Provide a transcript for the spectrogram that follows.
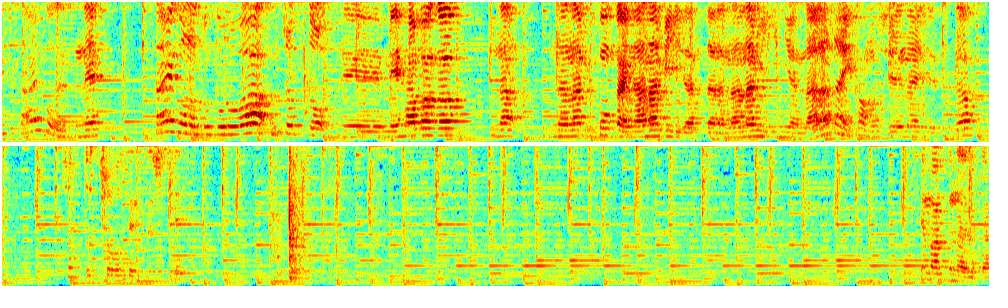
で最後ですね。最後のところはちょっと、えー、目幅がな7今回 7mm だったら 7mm にはならないかもしれないですがちょっと調節して。狭くなるか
